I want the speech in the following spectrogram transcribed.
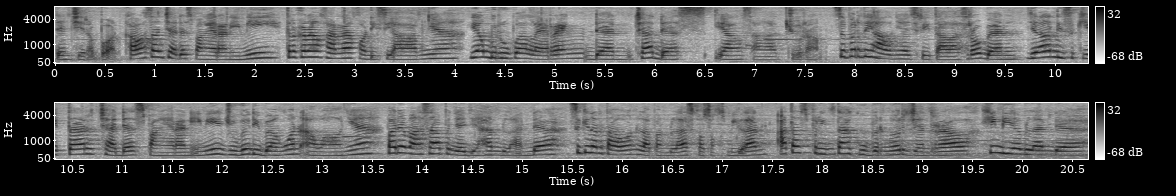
dan Cirebon. Kawasan Cadas Pangeran ini terkenal karena kondisi alamnya yang berupa lereng dan cadas yang sangat curam. Seperti halnya cerita Las Roban, jalan di sekitar Cadas Pangeran ini juga dibangun awalnya pada masa penjajahan Belanda sekitar tahun 1809 atas perintah Gubernur Jenderal Hindia Belanda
